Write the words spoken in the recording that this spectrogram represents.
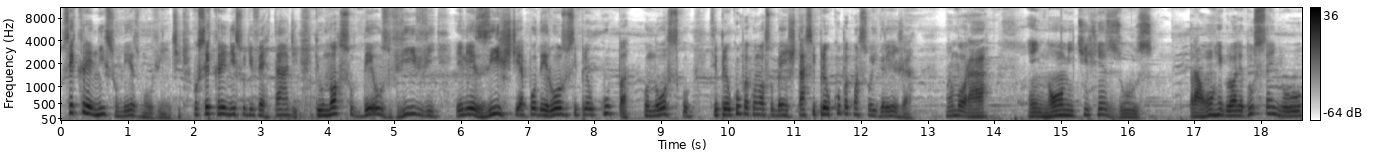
Você crê nisso mesmo, ouvinte? Você crê nisso de verdade? Que o nosso Deus vive, ele existe, é poderoso, se preocupa conosco, se preocupa com o nosso bem-estar, se preocupa com a sua igreja. Vamos orar em nome de Jesus. Para a honra e glória do Senhor,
